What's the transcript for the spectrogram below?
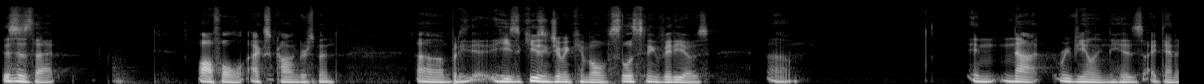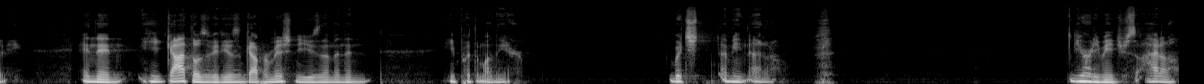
this is that awful ex congressman. Um, but he, he's accusing Jimmy Kimmel of soliciting videos um, in not revealing his identity. And then he got those videos and got permission to use them and then he put them on the air. Which, I mean, I don't know. You already made yourself. I don't know.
